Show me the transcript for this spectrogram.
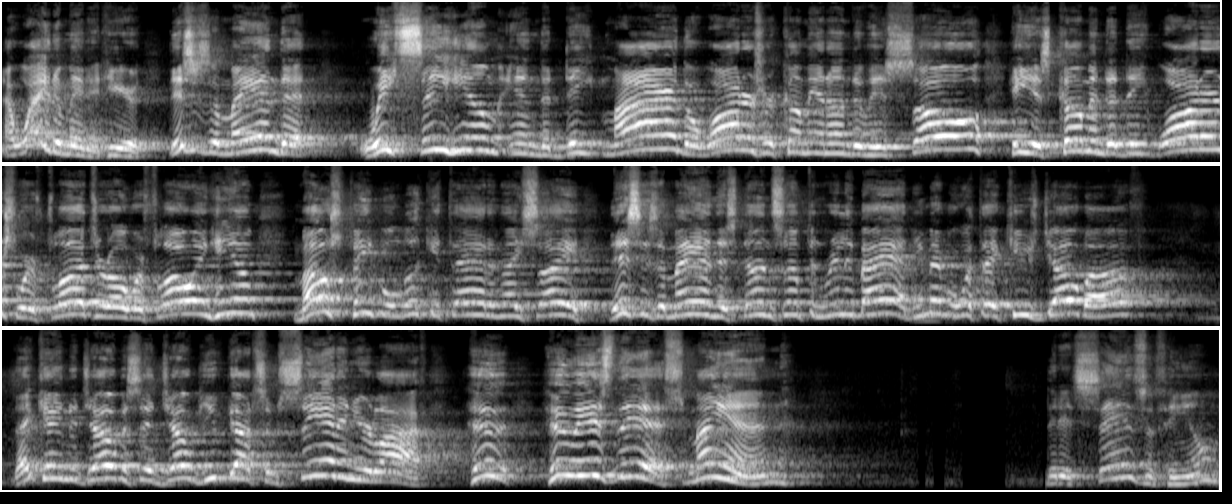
Now, wait a minute here. This is a man that we see him in the deep mire. The waters are coming unto his soul. He is coming to deep waters where floods are overflowing him. Most people look at that and they say, This is a man that's done something really bad. You remember what they accused Job of? They came to Job and said, Job, you've got some sin in your life. Who, who is this man that it says of him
